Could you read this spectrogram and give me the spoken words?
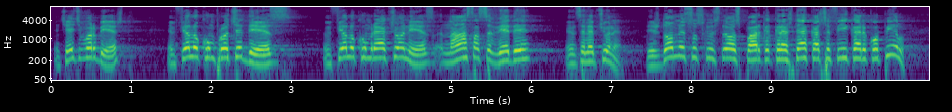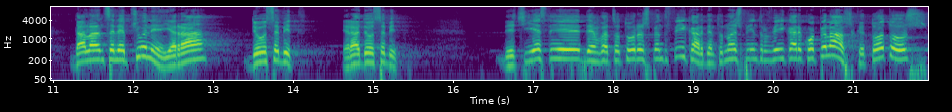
În ceea ce vorbești, în felul cum procedezi, în felul cum reacționezi, în asta se vede înțelepciunea. Deci Domnul Iisus Hristos parcă creștea ca și fiecare copil, dar la înțelepciune era deosebit. Era deosebit. Deci este de învățătură și pentru fiecare dintre noi și pentru fiecare copilaș, că totuși,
